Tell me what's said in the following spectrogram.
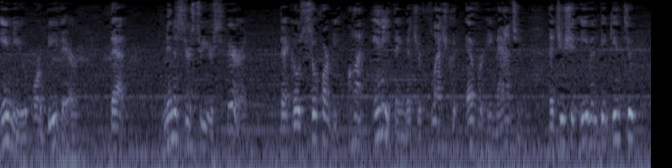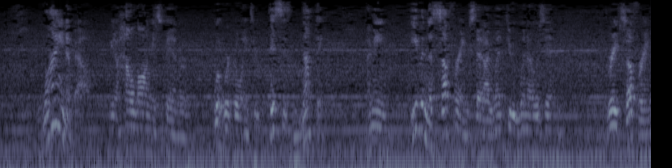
in you or be there that ministers to your spirit that goes so far beyond anything that your flesh could ever imagine that you should even begin to whine about, you know, how long it's been or what we're going through. This is nothing. I mean, even the sufferings that I went through when I was in great suffering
